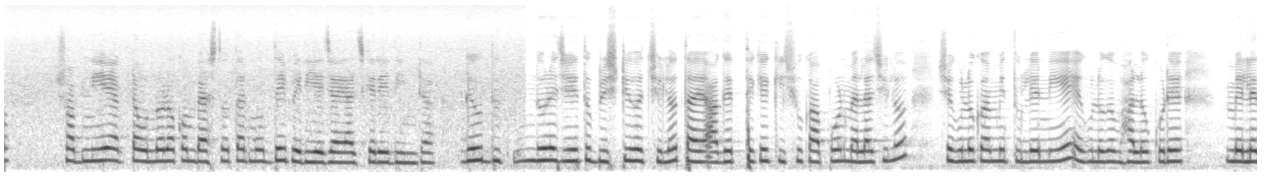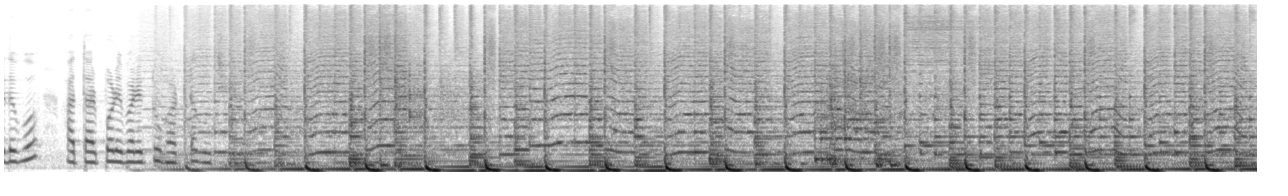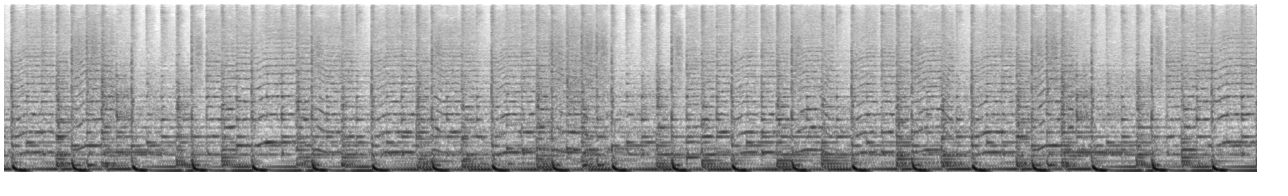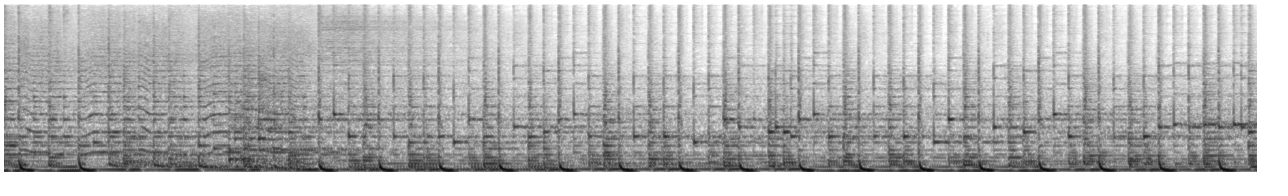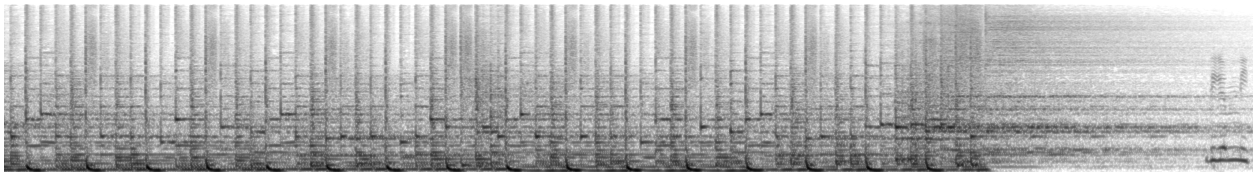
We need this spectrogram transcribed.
সব নিয়ে একটা অন্যরকম ব্যস্ততার মধ্যেই পেরিয়ে যায় আজকের এই দিনটা। আগেও দুদিন ধরে যেহেতু বৃষ্টি হচ্ছিল, তাই আগের থেকে কিছু কাপড় মেলা ছিল, সেগুলোকে আমি তুলে নিয়ে এগুলোকে ভালো করে মেলে দেবো, আর তারপর এবার একটু ঘরটা গুছিয়ে নেব।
